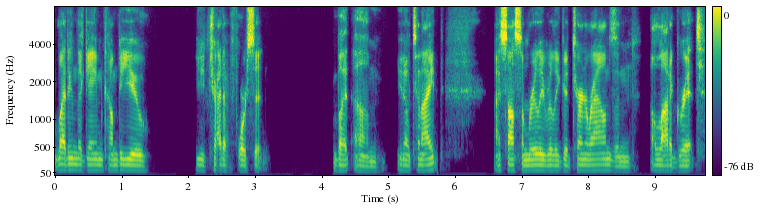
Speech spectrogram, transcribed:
letting the game come to you, you try to force it. But um, you know, tonight I saw some really, really good turnarounds and a lot of grit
